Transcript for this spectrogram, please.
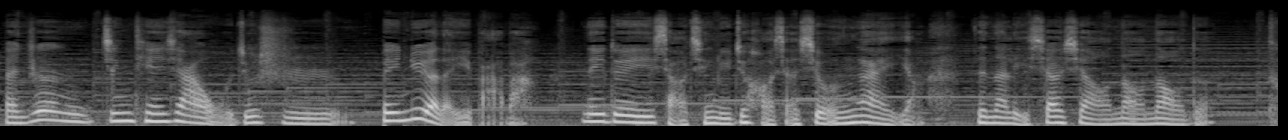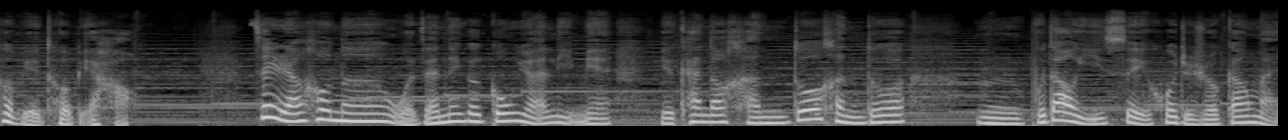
反正今天下午就是被虐了一把吧，那对小情侣就好像秀恩爱一样，在那里笑笑闹闹的，特别特别好。再然后呢，我在那个公园里面也看到很多很多，嗯，不到一岁或者说刚满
